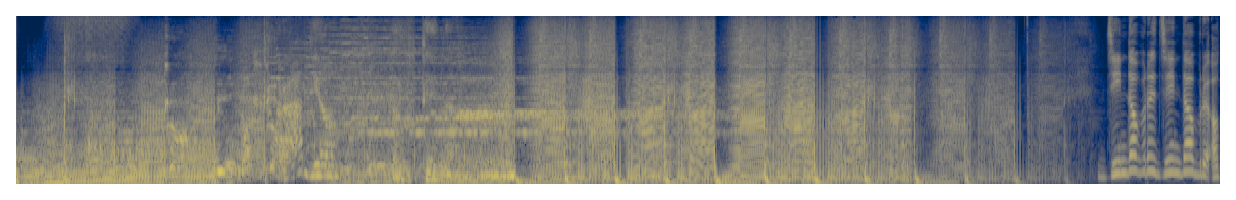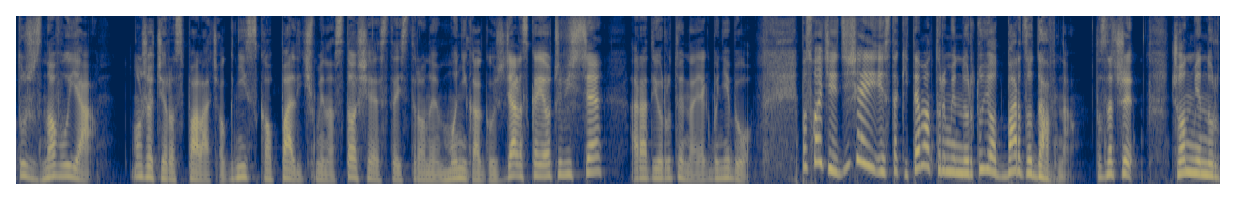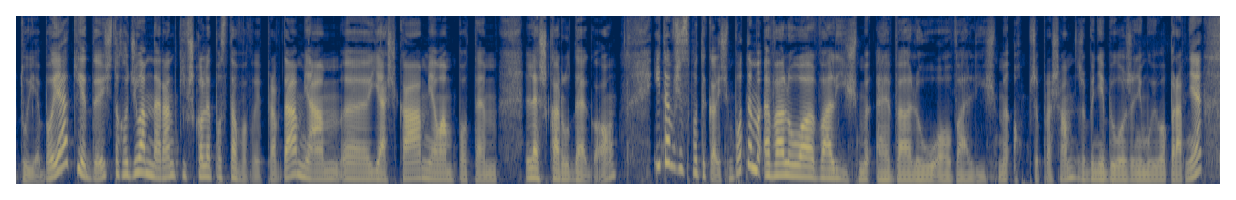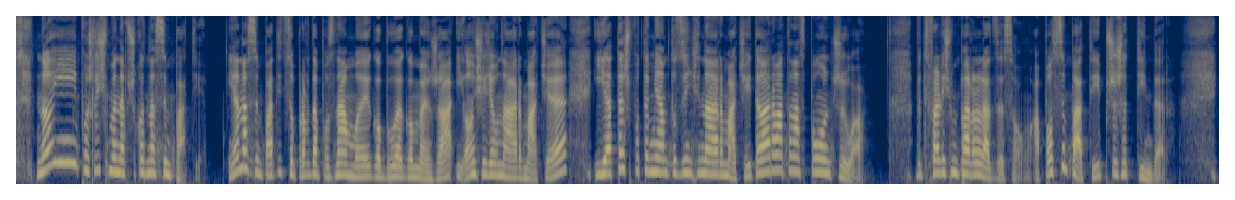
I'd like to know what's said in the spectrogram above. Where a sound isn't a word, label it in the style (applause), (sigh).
Radio Rutyna. Dzień dobry, dzień dobry. Otóż znowu ja. Możecie rozpalać ognisko, palić mnie na stosie. Z tej strony Monika Goździalska i oczywiście Radio Rutyna, jakby nie było. Posłuchajcie, dzisiaj jest taki temat, który mnie nurtuje od bardzo dawna. To znaczy, czy on mnie nurtuje? Bo ja kiedyś to chodziłam na ranki w szkole podstawowej, prawda? Miałam e, Jaśka, miałam potem Leszka Rudego i tam się spotykaliśmy. Potem ewaluowaliśmy, ewaluowaliśmy, o przepraszam, żeby nie było, że nie mówię poprawnie. No i poszliśmy na przykład na sympatię. Ja na sympatii co prawda poznałam mojego byłego męża i on siedział na armacie i ja też potem miałam to zdjęcie na armacie i ta armata nas połączyła. Wytrwaliśmy parę lat ze sobą, a po sympatii przyszedł Tinder.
